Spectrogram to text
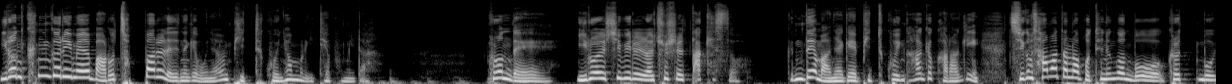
이런 큰 그림에 바로 첫 발을 내딛는 게 뭐냐면 비트코인 현물 ETF입니다. 그런데 1월 11일 날 출시를 딱 했어. 근데 만약에 비트코인 가격 하락이 지금 4만 달러 버티는 건 뭐, 뭐,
